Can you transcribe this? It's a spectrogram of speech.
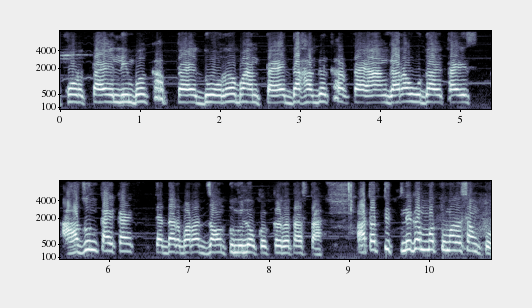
फोडताय लिंब कापताय दोर बांधताय दहाग करताय अंगारा उदाळताय अजून काय काय त्या दरबारात जाऊन तुम्ही लोक करत असता. आता तिथली गंमत तुम्हाला सांगतो.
